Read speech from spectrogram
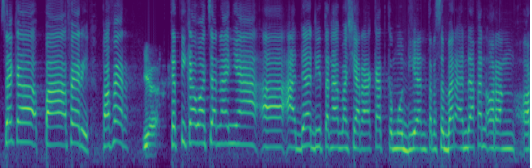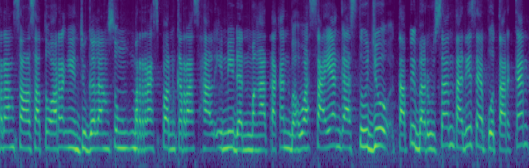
Saya ke Pak Ferry. Pak Fer, ya. ketika wacananya uh, ada di tengah masyarakat kemudian tersebar, Anda kan orang-orang salah satu orang yang juga langsung merespon keras hal ini dan mengatakan bahwa saya nggak setuju. Tapi barusan tadi saya putarkan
